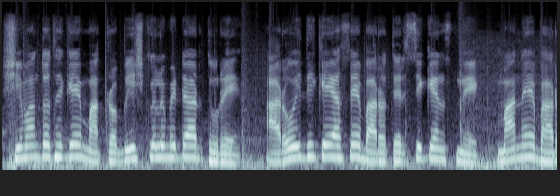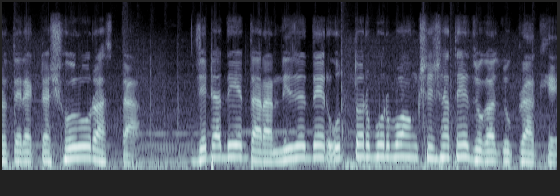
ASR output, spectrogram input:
সীমান্ত থেকে মাত্র বিশ কিলোমিটার দূরে। আর ওই দিকে আছে ভারতের চিকেন স্নেক মানে ভারতের একটা সরু রাস্তা, যেটা দিয়ে তারা নিজেদের উত্তর পূর্ব অংশের সাথে যোগাযোগ রাখে।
